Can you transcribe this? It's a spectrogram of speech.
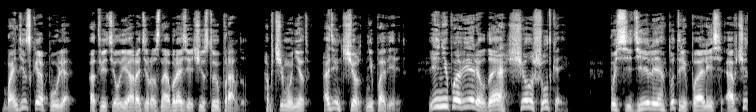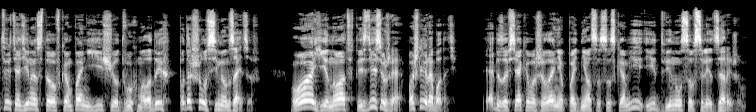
«Бандитская пуля», – ответил я ради разнообразия чистую правду. «А почему нет? Один черт не поверит». «И не поверил, да, счел шуткой». Посидели, потрепались, а в четверть одиннадцатого в компании еще двух молодых подошел Семен Зайцев. «О, енот, ты здесь уже? Пошли работать!» Я безо всякого желания поднялся со скамьи и двинулся вслед за рыжим.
